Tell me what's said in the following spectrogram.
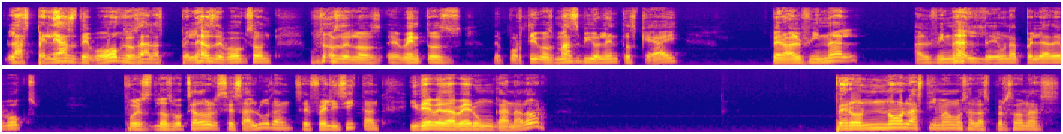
las peleas de box, o sea, las peleas de box son uno de los eventos deportivos más violentos que hay, pero al final, al final de una pelea de box, pues los boxeadores se saludan, se felicitan y debe de haber un ganador. Pero no lastimamos a las personas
